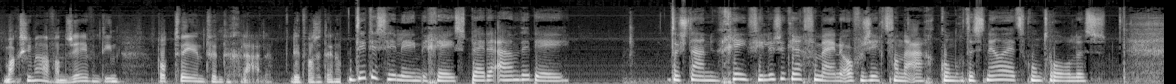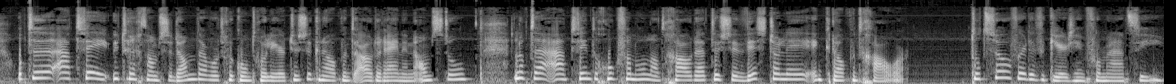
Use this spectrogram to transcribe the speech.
Maximaal van 17 tot 22 graden. Dit was het en... Dit is Helene de Geest bij de ANWB. Er staan nu geen files. U krijgt van mij een overzicht van de aangekondigde snelheidscontroles. Op de A2 Utrecht-Amsterdam, daar wordt gecontroleerd tussen knooppunt Oude Rijn en Amstel. En op de A20 Hoek van Holland-Gouda tussen Westerlee en knooppunt Gouwer. Tot zover de verkeersinformatie.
